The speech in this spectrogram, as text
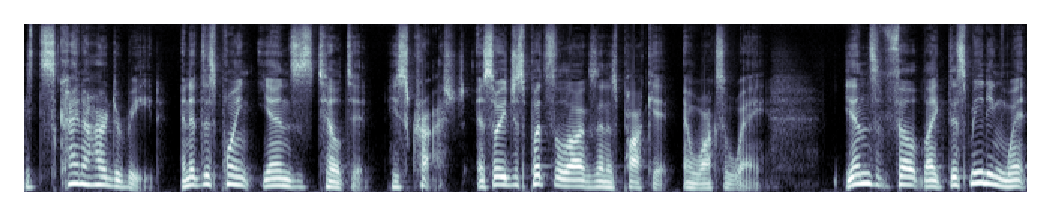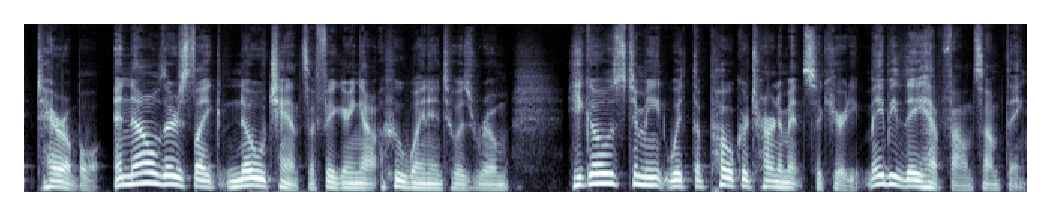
It's kind of hard to read. And at this point, Jens is tilted. He's crushed. And so he just puts the logs in his pocket and walks away. Jens felt like this meeting went terrible, and now there's like no chance of figuring out who went into his room. He goes to meet with the poker tournament security. Maybe they have found something.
